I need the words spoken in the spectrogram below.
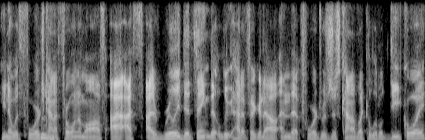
you know with forge mm-hmm. kind of throwing them off. I, I i really did think that loot had it figured out and that forge was just kind of like a little decoy.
